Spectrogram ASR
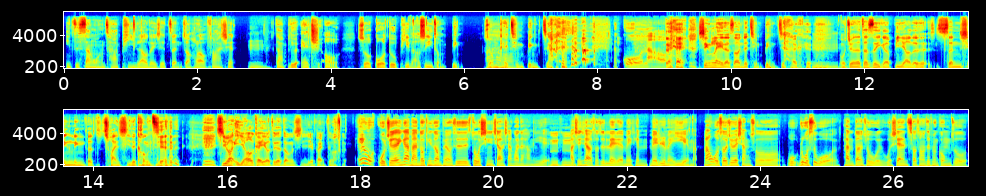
一直上网查疲劳的一些症状，后来我发现，嗯，WHO 说过度疲劳是一种病。所以我们可以请病假，过劳。对，心累的时候你就请病假。嗯，我觉得这是一个必要的身心灵的喘息的空间。希望以后可以有这个东西，也拜托。因为我我觉得应该蛮多听众朋友是做行销相关的行业，嗯哼，啊，行销有时候是累了，每天没日没夜嘛。然后我有时候就会想说，我如果是我判断说我我现在手上这份工作，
